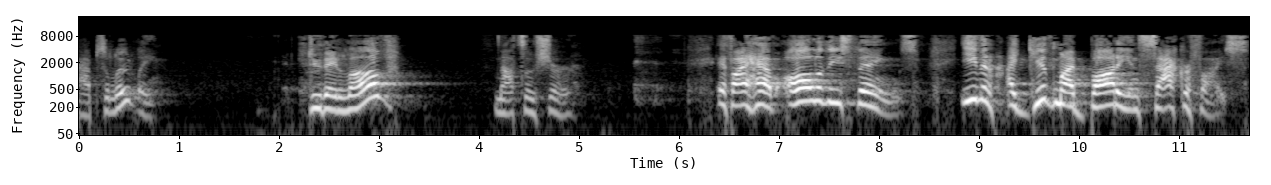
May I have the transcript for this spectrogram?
Absolutely. Do they love? Not so sure. If I have all of these things, even I give my body in sacrifice,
